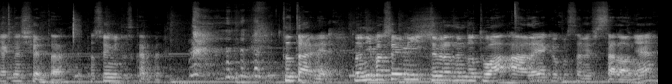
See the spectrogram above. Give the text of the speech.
jak na święta. Pasuje mi do skarpet. Totalnie. No nie pasuje mi tym razem do tła, ale jak ją postawię w salonie,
